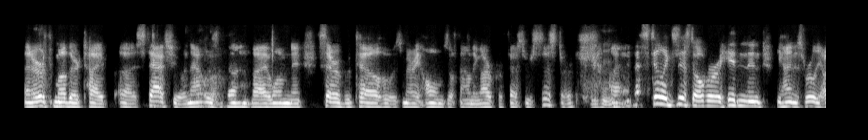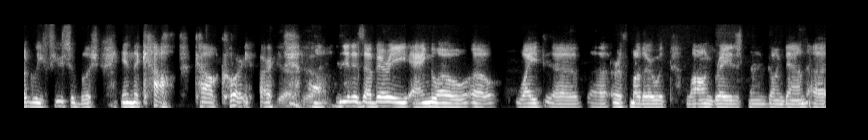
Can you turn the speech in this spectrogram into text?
an Earth Mother type uh, statue, and that uh-huh. was done by a woman named Sarah Boutelle, who was Mary Holmes, a founding art professor's sister. Mm-hmm. and that still exists over hidden in behind this really ugly fuchsia bush in the cow cow courtyard. Yeah, yeah. and it is a very Anglo uh, white uh, uh, Earth Mother with long braids going down uh,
